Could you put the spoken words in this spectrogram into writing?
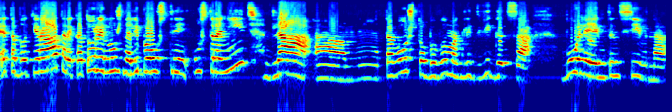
Это блокираторы, которые нужно либо устранить для э, того, чтобы вы могли двигаться более интенсивно,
